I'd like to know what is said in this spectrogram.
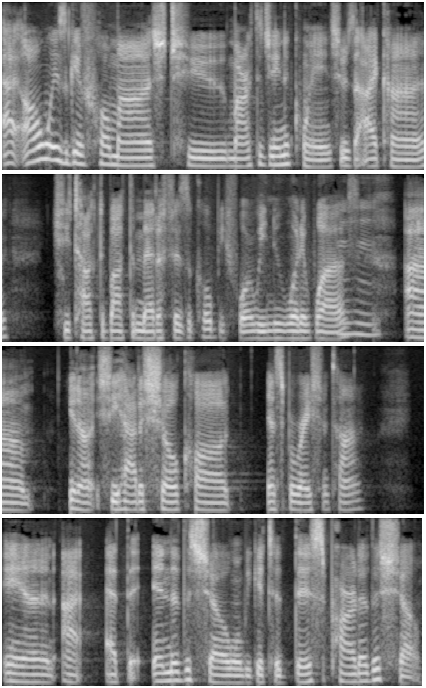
I always give homage to Martha Jean the Queen. She was an icon. She talked about the metaphysical before we knew what it was. Um, you know, she had a show called Inspiration Time. And I, at the end of the show, when we get to this part of the show,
